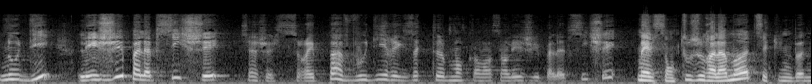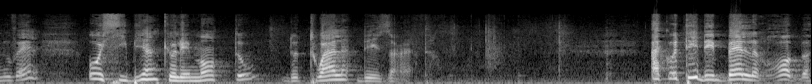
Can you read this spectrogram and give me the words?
nous dit les jupes à la psyché. je ne saurais pas vous dire exactement comment sont les jupes à la psyché, mais elles sont toujours à la mode, c'est une bonne nouvelle, aussi bien que les manteaux de toile des Indes. À côté des belles robes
